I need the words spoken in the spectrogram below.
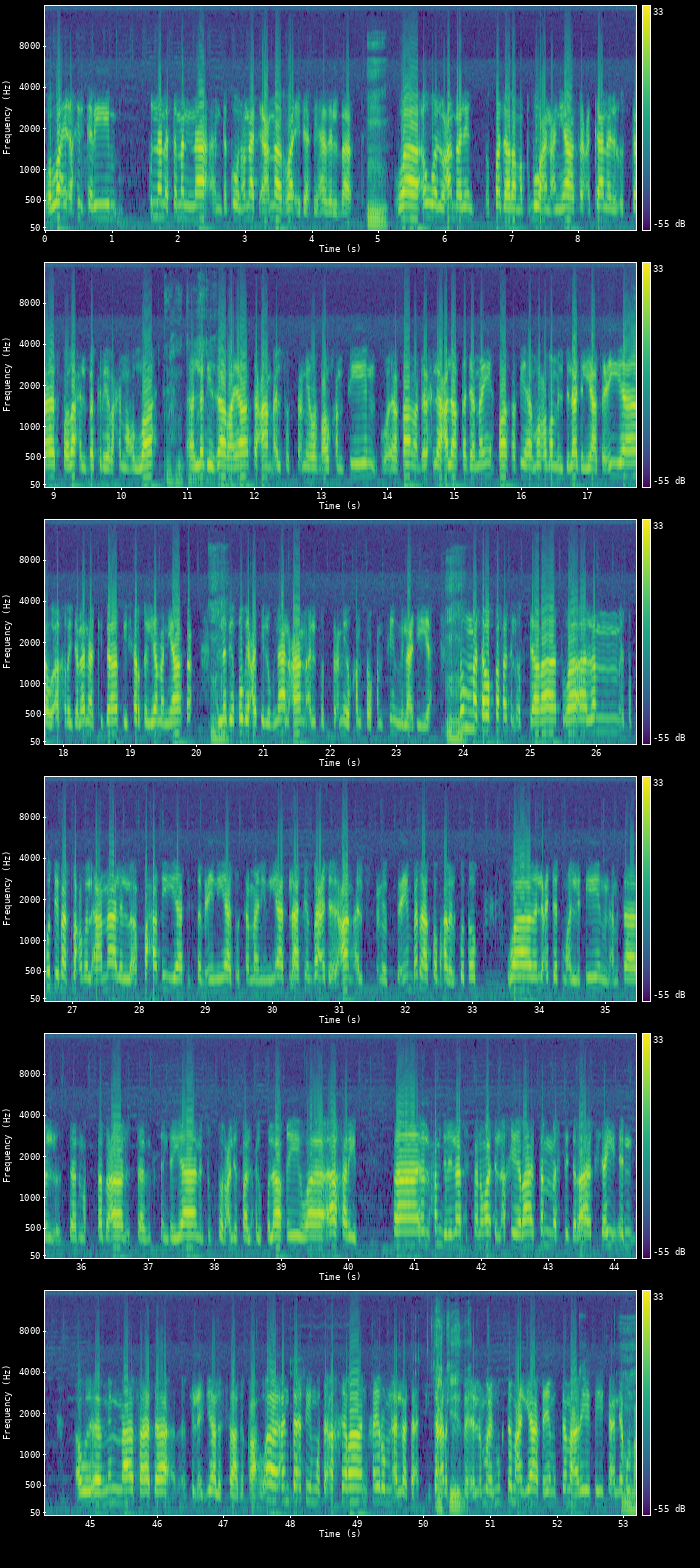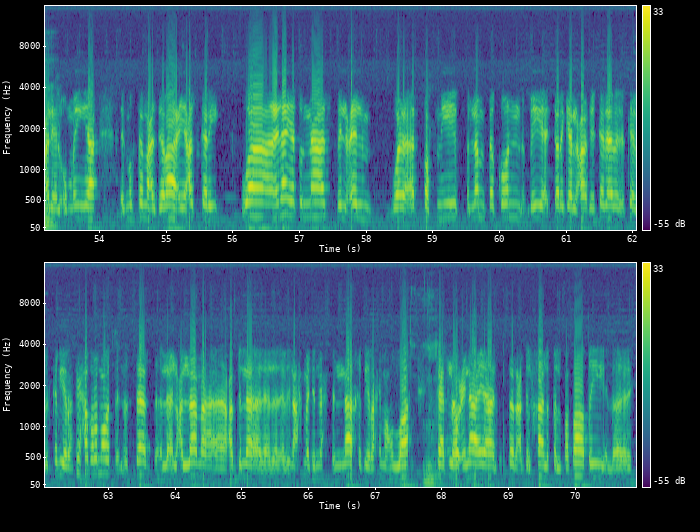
والله أخي الكريم كنا نتمنى أن تكون هناك أعمال رائدة في هذا الباب. مم. وأول عمل صدر مطبوعا عن يافع كان للأستاذ صلاح البكري رحمه الله رحمة الله الذي زار يافع عام 1954 وقام برحلة على قدميه طاف فيها معظم البلاد اليافعية وأخرج لنا كتاب في شرق اليمن يافع مم. الذي طبع في لبنان عام 1955 ميلادية مم. ثم توقفت الاصدارات ولم كتبت بعض الأعمال الصحفية في السبعينيات والثمانينيات لكن بعد عام 1990 بدأت تظهر الكتب ولعدة مؤلفين من أمثال الأستاذ مصطبعه، الأستاذ محسن ديان، الدكتور علي صالح القلاقي وآخرين. فالحمد لله في السنوات الأخيرة تم استدراك شيء أو مما فات في الأجيال السابقة، وأن تأتي متاخرا خير من أن لا تأتي. تعرف أكيد. الم- المجتمع اليافعي مجتمع ريفي كان يغلب. عليه الأمية، المجتمع زراعي عسكري وعناية الناس بالعلم والتصنيف لم تكن بالدرجة العاليه كذا- كبيرة في حضرموت الأستاذ العلامة عبد الله بن أحمد الناخبي رحمه الله. كانت له عناية الأستاذ عبد الخالق البطاطي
